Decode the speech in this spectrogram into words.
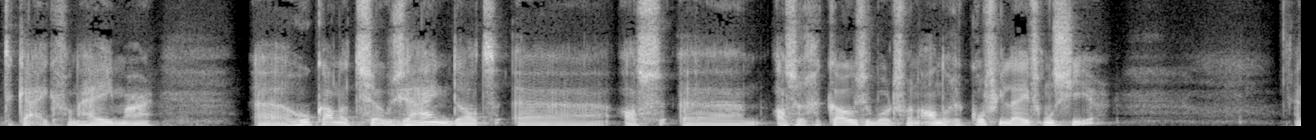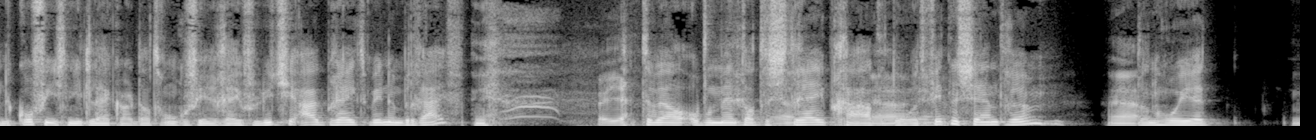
te kijken van... hé, hey, maar uh, hoe kan het zo zijn dat als, als er gekozen wordt voor een andere koffieleverancier. En de koffie is niet lekker, dat er ongeveer een revolutie uitbreekt binnen een bedrijf. Ja. Ja. Terwijl op het moment dat de streep gaat door het fitnesscentrum, dan hoor je 10%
